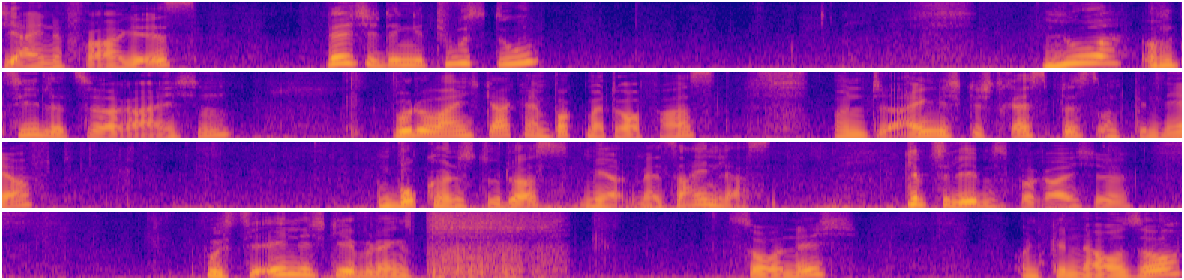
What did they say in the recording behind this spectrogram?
Die eine Frage ist, welche Dinge tust du nur um Ziele zu erreichen, wo du eigentlich gar keinen Bock mehr drauf hast und eigentlich gestresst bist und genervt? Und wo könntest du das mehr und mehr sein lassen? Gibt es Lebensbereiche, wo es dir ähnlich geht, wo du denkst, pff, so nicht. Und genauso,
